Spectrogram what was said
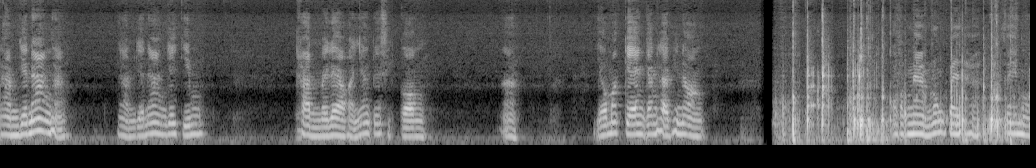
น้ำยานั่งค่ะน้ำยานั่งยายจิ้มขันไปแล้วค่ะย่างต่สิกอง อะ เดี๋ยวมาแกงกันค่ะ พี่น้อง เอาผักน้ำลงไปค่ะ ใส่หม้อ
